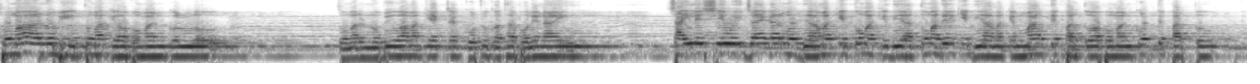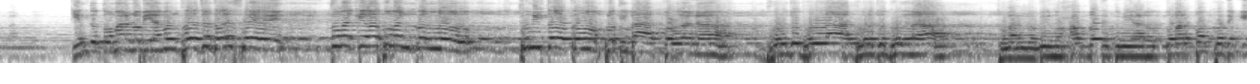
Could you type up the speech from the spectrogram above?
তোমার নবী তোমাকে অপমান করল। তোমার নবীও আমাকে একটা কটু কথা বলে নাই। চাইলে সে ওই জায়গার মধ্যে আমাকে, তোমাকে দিয়া, তোমাদেরকে দিয়া আমাকে মারতে পারতো, অপমান করতে পারতো। কিন্তু তোমার নবী এমন ধৈর্য ধরেছে, তোমাকে অপমান করল। তুমি তো কোনো প্রতিবাদ করলা না। ধৈর্য ধরলা ধৈর্য ধরলা। তোমার নবীর মহাব্বতে তুমি আরও তোমার পক্ষ থেকে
